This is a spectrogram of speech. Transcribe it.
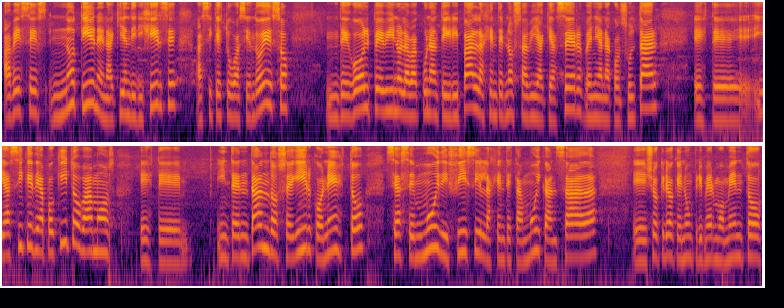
a veces no tienen a quién dirigirse, así que estuvo haciendo eso. De golpe vino la vacuna antigripal, la gente no sabía qué hacer, venían a consultar. Este, y así que de a poquito vamos este, intentando seguir con esto, se hace muy difícil, la gente está muy cansada. Eh, yo creo que en un primer momento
